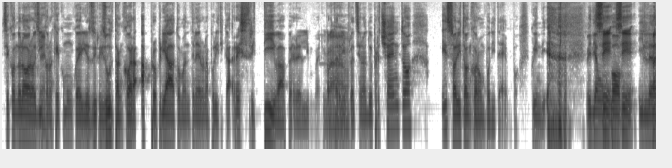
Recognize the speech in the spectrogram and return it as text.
secondo loro Sì. dicono che comunque ris- risulta ancora appropriato mantenere una politica restrittiva per riportare Bravo. l'inflazione al 2%, il solito ancora un po' di tempo. Quindi vediamo Sì, un po' sì. il, Ma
